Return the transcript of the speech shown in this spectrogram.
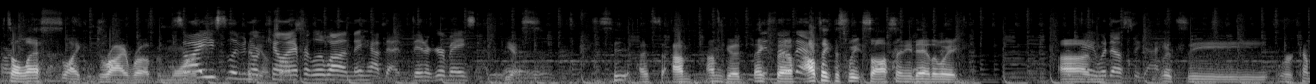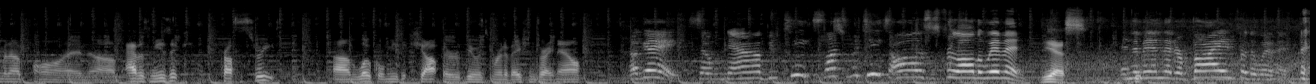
It's a less like dry rub and more. So I used to live in North Carolina sauce. for a little while, and they have that vinegar base. Yes. See, I'm, I'm good. Thanks, didn't though. I'll take the sweet sauce any day of the week. Okay, Um, what else we got here? Let's see. We're coming up on um, Abba's Music across the street. Um, local music shop. They're doing some renovations right now. Okay, so now boutiques, lots of boutiques. All this is for all the women Yes. and the men that are buying for the women.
